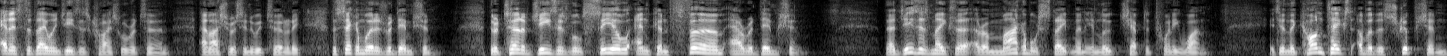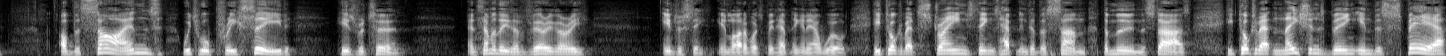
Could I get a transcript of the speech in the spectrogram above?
And it's the day when Jesus Christ will return and usher us into eternity. The second word is redemption. The return of Jesus will seal and confirm our redemption. Now, Jesus makes a, a remarkable statement in Luke chapter 21. It's in the context of a description of the signs which will precede his return. And some of these are very, very interesting in light of what's been happening in our world. He talked about strange things happening to the sun, the moon, the stars. He talks about nations being in despair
